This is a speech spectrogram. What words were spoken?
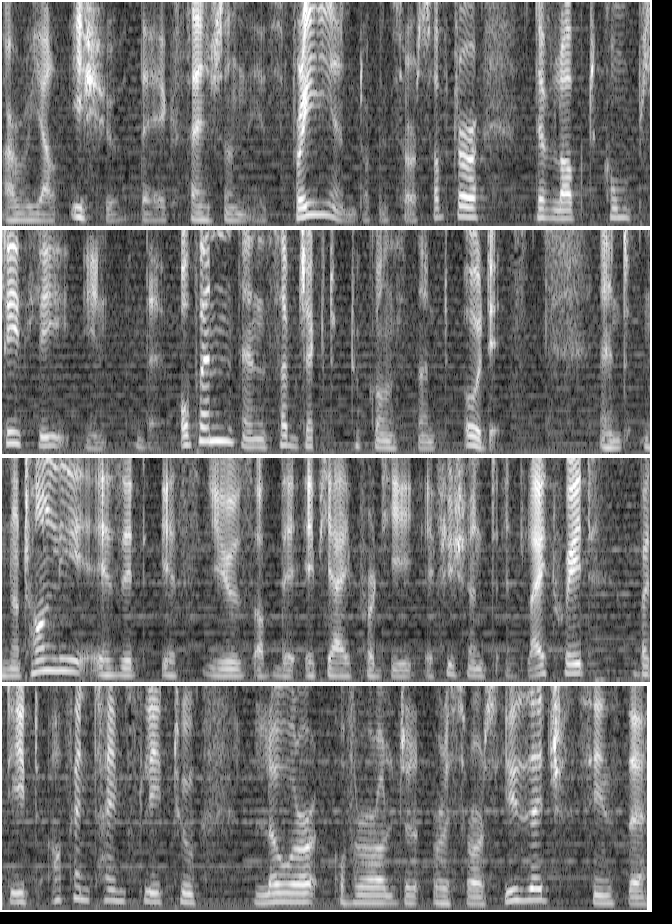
a real issue. The extension is free and open source software developed completely in the open and subject to constant audits And not only is it its use of the API pretty efficient and lightweight, but it oftentimes leads to lower overall resource usage since the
